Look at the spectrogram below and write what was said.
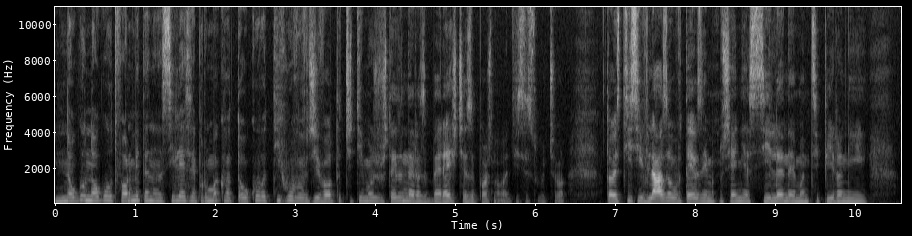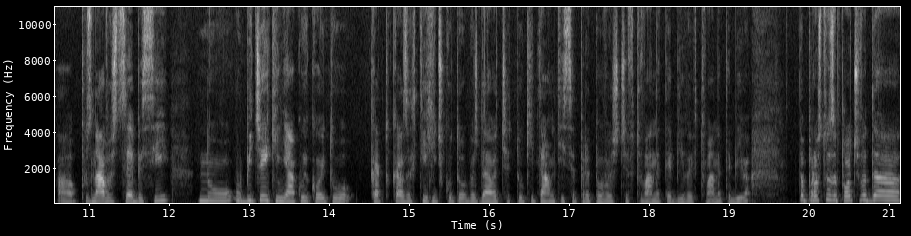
много, много от формите на насилие се промъкват толкова тихо в живота, че ти можеш въобще да не разбереш, че е да ти се случва. Тоест ти си влязал в тези взаимоотношения силен, еманципиран и а, познаващ себе си, но обичайки някой, който, както казах, тихичко те убеждава, че тук и там ти се препъваш, че в това не те бива и в това не те бива, то просто започва да,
